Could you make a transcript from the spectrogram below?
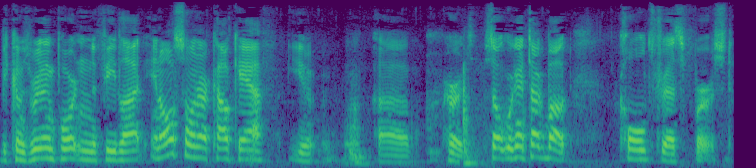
becomes really important in the feedlot and also in our cow calf you uh, herds. So we're going to talk about cold stress first.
